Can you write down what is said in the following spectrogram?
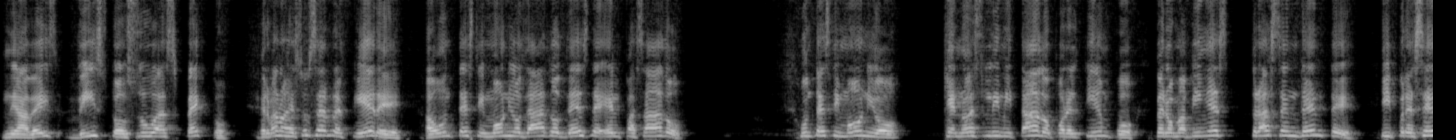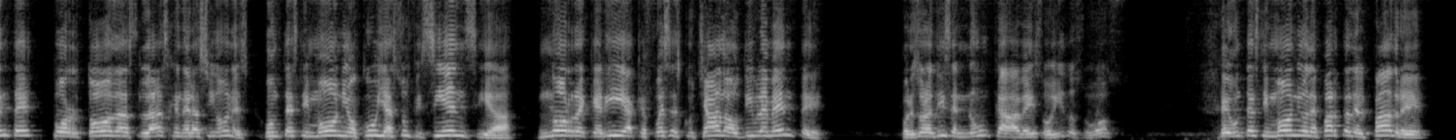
ni habéis visto su aspecto. Hermano, Jesús se refiere a un testimonio dado desde el pasado. Un testimonio que no es limitado por el tiempo, pero más bien es trascendente y presente por todas las generaciones. Un testimonio cuya suficiencia no requería que fuese escuchado audiblemente. Por eso les dice, nunca habéis oído su voz. Es un testimonio de parte del Padre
